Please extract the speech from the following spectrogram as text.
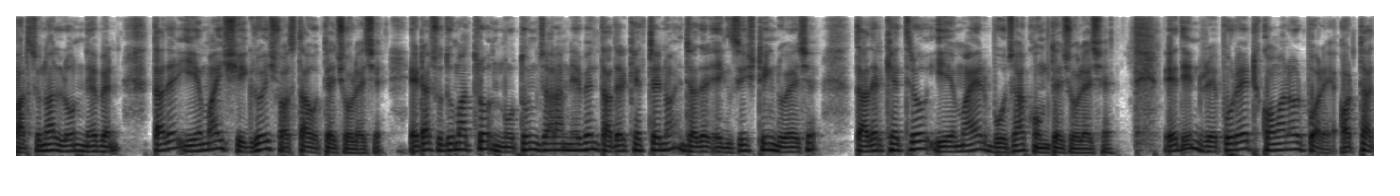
পার্সোনাল লোন নেবেন, তাদের ইএমআই শীঘ্রই সস্তা হতে চলেছে। এটা শুধুমাত্র নতুন যারা নেবেন তাদের ক্ষেত্রে নয়, যাদের এক্সিস্টিং রয়েছে, তাদের ক্ষেত্রেও ইএমআইয়ের বোঝা কমতে চলেছে। এদিন রেপো রেট কমানোর পরে, অর্থাৎ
